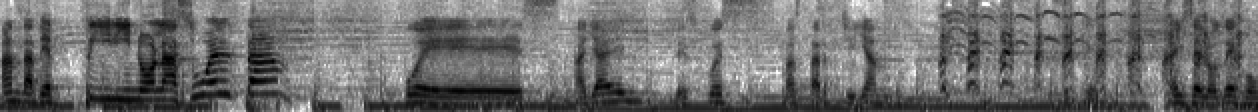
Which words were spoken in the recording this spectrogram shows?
anda de pirino la suelta, pues allá Él después va a estar chillando. Así que ahí se los dejo.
